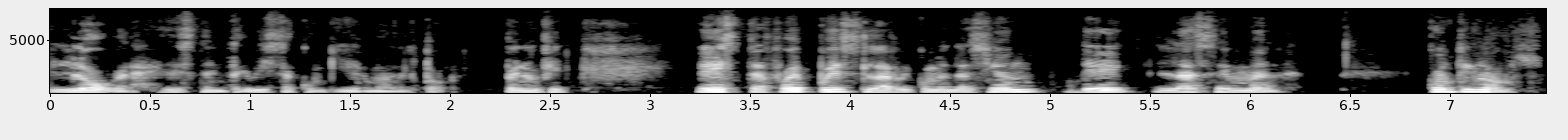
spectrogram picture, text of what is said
logra esta entrevista con Guillermo del Toro. Pero en fin, esta fue pues la recomendación de la semana. Continuamos.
